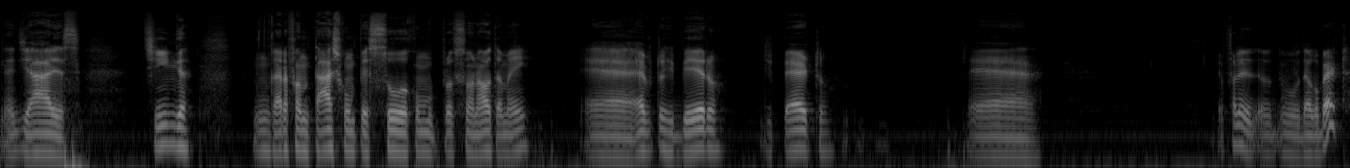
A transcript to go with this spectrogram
né, de áreas. Tinga, um cara fantástico como pessoa, como profissional também. É, Everton Ribeiro, de perto. É, eu falei o Dagoberto?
